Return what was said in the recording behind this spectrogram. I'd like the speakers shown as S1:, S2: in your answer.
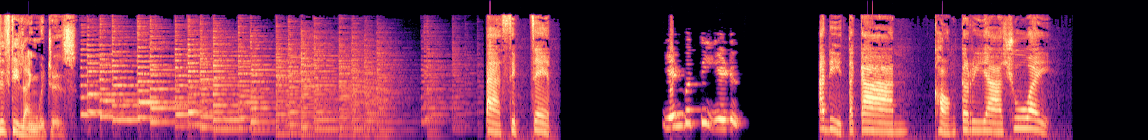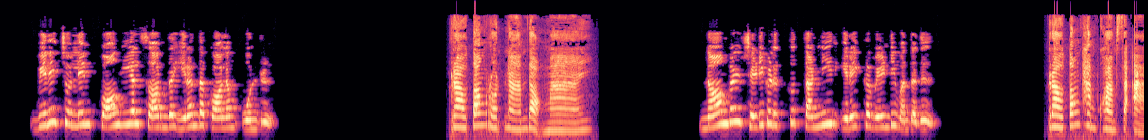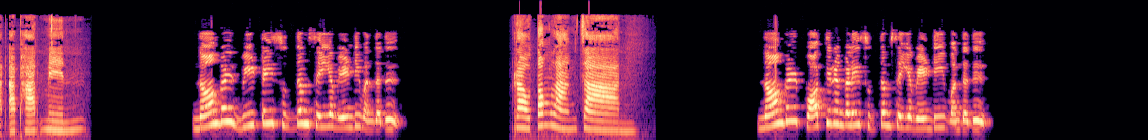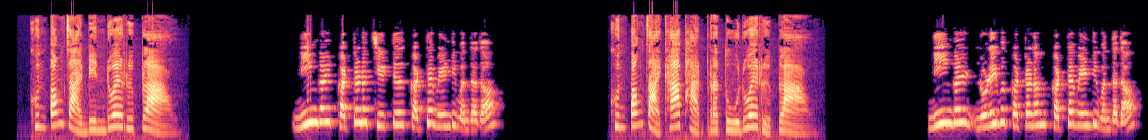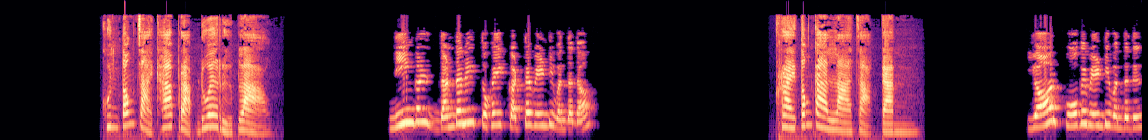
S1: 50 languages. 87 87 อดีตการของกริยาช่วย
S2: วินิจ் ச ொ ல ் ல ி ன ย பாங்கியல் சார்ந்த இறந்த காலம்
S1: เราต้องรดน้ำดอกไม้
S2: நாங்கள் செடிகளுக்கு தண்ணீர் இறைக்க வேண்டி வ ந
S1: เราต้องทำความสะอาดอพาร์ตเมนต์
S2: นางลวีไตสุดดมเซยเวนดีวันดดเราต้องล้างจานนางลปอติรังกลสุดดมเซยเวนดีวันดด
S1: คุณต้องจ่ายบินด้วยหรือเปล่า
S2: நீங்கள் கட்டணச் சீட்டு கட்ட வேண்டி வந்ததா
S1: คุณต้องจ่ายค่าผ่านประตูด้วยหรือเปล่า
S2: நீங்கள் நுழைவு கட்டணம் கட்ட வேண்டி வந்ததா
S1: คุณต้องจ่ายค่าปรับด้วยหรือเปล่า
S2: நீங்கள் தண்டனை தொகை கட்ட வேண்டி வந்ததா
S1: ใครต้องการลาจากกัน யார் போக வேண்டி வந்தது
